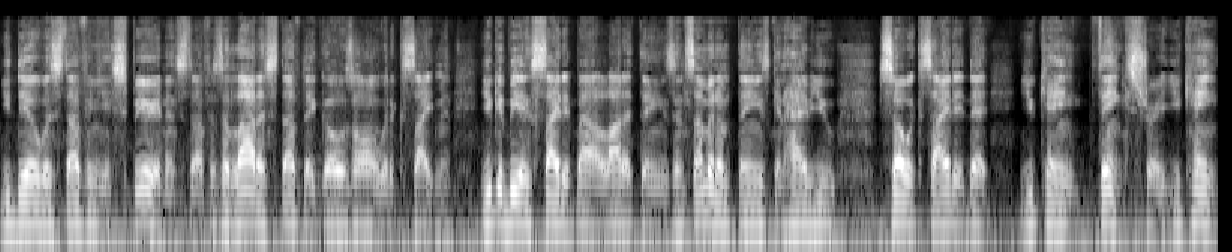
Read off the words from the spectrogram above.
you deal with stuff in your spirit and stuff. There's a lot of stuff that goes on with excitement. You could be excited by a lot of things, and some of them things can have you so excited that you can't think straight. You can't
